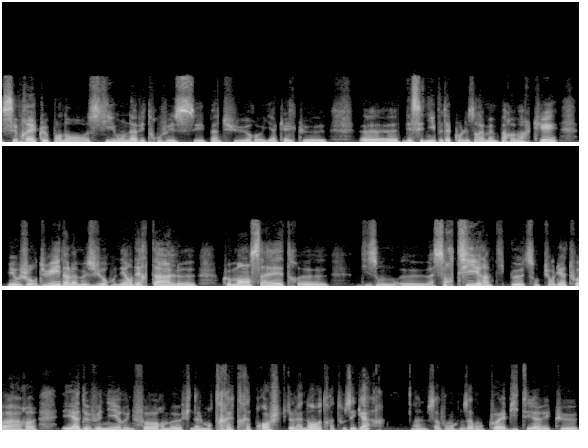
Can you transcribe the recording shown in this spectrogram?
c'est vrai que pendant, si on avait trouvé ces peintures il y a quelques décennies, peut-être qu'on les aurait même pas remarquées. Mais aujourd'hui, dans la mesure où Néandertal commence à être disons, à sortir un petit peu de son purgatoire et à devenir une forme finalement très très proche de la nôtre à tous égards, nous savons que nous avons cohabité avec eux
